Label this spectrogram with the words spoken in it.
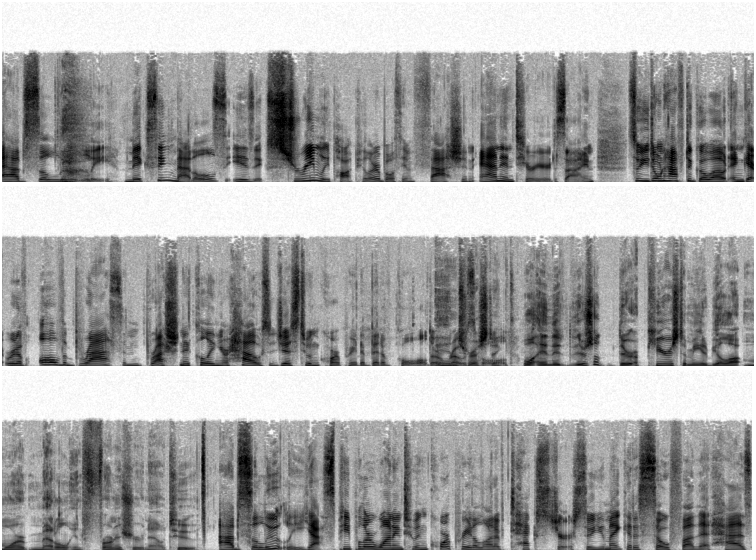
Absolutely. Mixing metals is extremely popular, both in fashion and interior design. So you don't have to go out and get rid of all the brass and brush nickel in your house just to incorporate a bit of gold or rose Interesting. gold. Well, and there's a, there appears to me to be a lot more metal in furniture now too. Absolutely, yes. People are wanting to incorporate a lot of texture. So you might get a sofa that has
